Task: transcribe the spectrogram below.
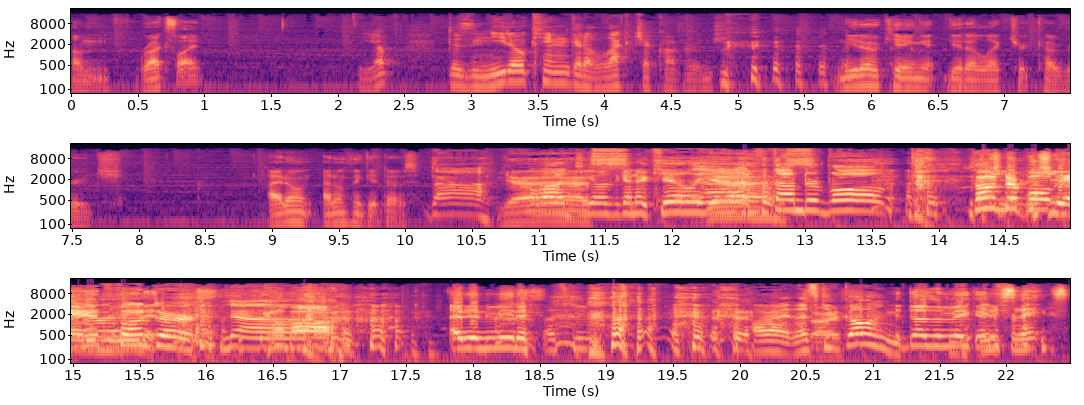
Um, rock slide. Yep. Does Nidoking get electric coverage? Nidoking get electric coverage. I don't. I don't think it does. Ah, Yes. Oh, Geo's gonna kill you. Yes. Thunderbolt! Thunderbolt Geo, and Thunder. no! Come on. I didn't mean it. Let's keep. All right, let's Sorry. keep going. It doesn't make any Infinite- sense.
